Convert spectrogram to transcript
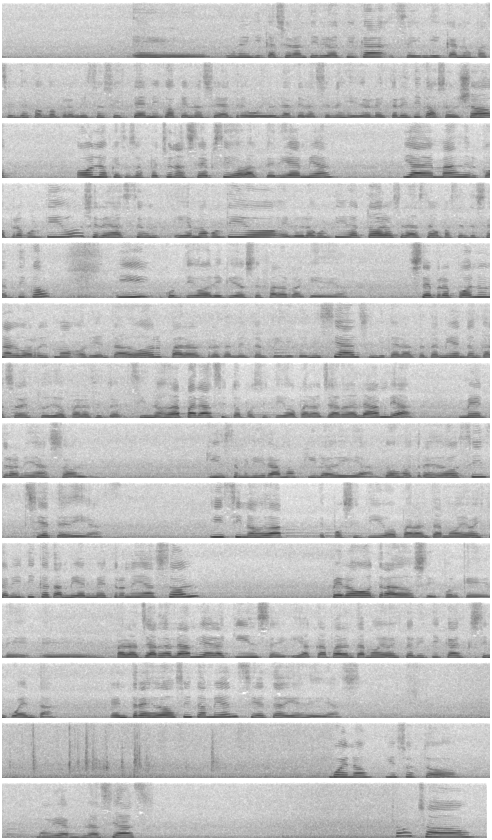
eh, una indicación antibiótica se indica en los pacientes con compromiso sistémico que no sea atribuible a alteraciones hidroelectrolíticas o sea un shock, o en los que se sospecha una sepsis o bacteriemia. Y además del coprocultivo, se le hace un hemocultivo, el urocultivo, todo lo que se le hace a un paciente séptico y cultivo de líquido cefalorraquídeo. Se propone un algoritmo orientador para el tratamiento empírico inicial. Se indicará tratamiento en caso de estudio parásito. Si nos da parásito positivo para yarda lamblia, metronidazol. 15 miligramos kilo día, dos o tres dosis, 7 días. Y si nos da positivo para antamoeba histolítica, también metronidazol pero otra dosis, porque de, eh, para yarda lamblia era 15 y acá para entamoeba histolítica es 50. En tres dosis también, 7 a 10 días. Bueno, y eso es todo. Muy bien, gracias. Chao, chao.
